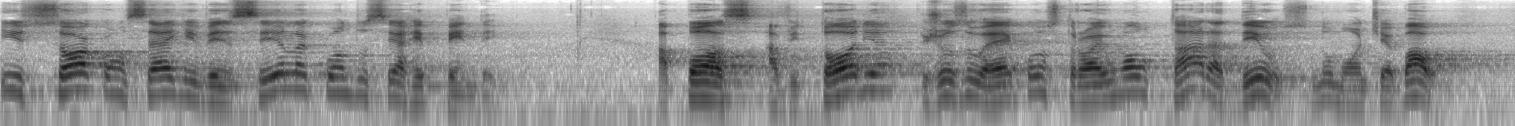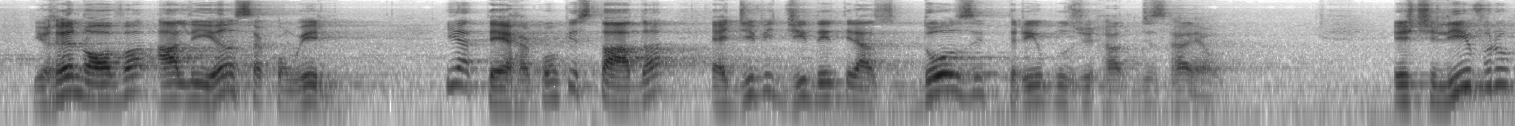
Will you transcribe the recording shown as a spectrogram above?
e só conseguem vencê-la quando se arrependem. Após a vitória, Josué constrói um altar a Deus no Monte Ebal e renova a aliança com ele. E a terra conquistada é dividida entre as doze tribos de Israel. Este livro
